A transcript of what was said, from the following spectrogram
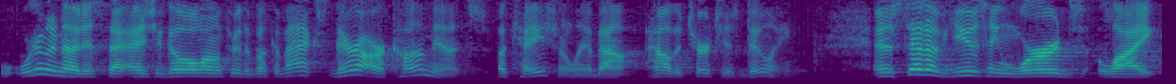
We're going to notice that as you go along through the book of Acts, there are comments occasionally about how the church is doing. And instead of using words like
